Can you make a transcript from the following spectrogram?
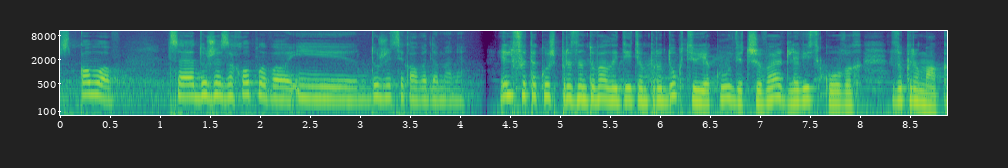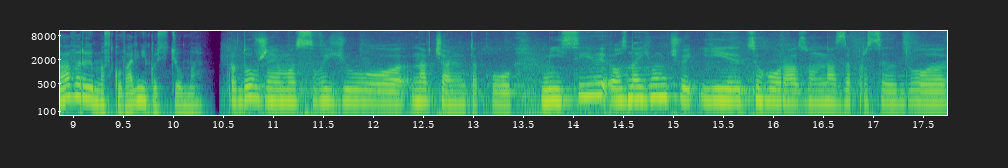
спробував. Це дуже захопливо і дуже цікаво для мене. Ельфи також презентували дітям продукцію, яку відшивають для військових, зокрема кавери маскувальні костюми. Продовжуємо свою навчальну таку місію ознайомчу, і цього разу нас запросили до е,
